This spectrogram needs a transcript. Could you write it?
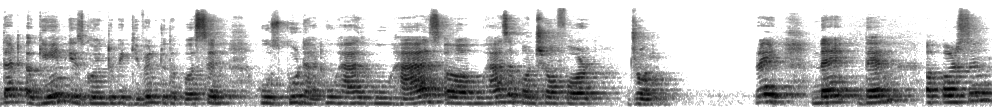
that again is going to be given to the person who's good at who has who has uh, who has a penchant for drawing right? Then, then a person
